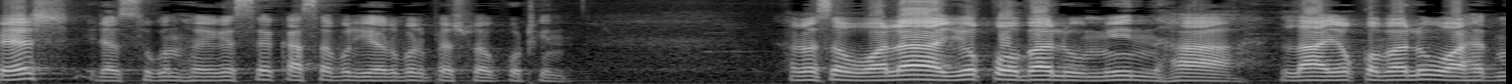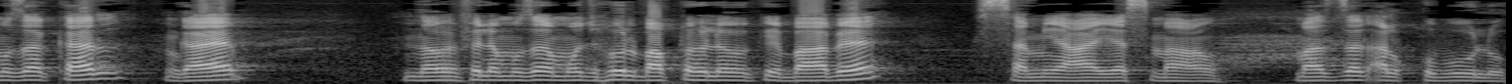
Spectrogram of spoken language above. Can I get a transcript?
পেশ, এটা সুগুন হয়ে গেছে কাঁচা বলি ইয়ার উপরে পেশ পাওয়া কঠিন। আর আছে ওয়ালা ইয়োকবালু মিন হা লা ইয়োকবালু ওয়াহেদ মুজাক্কার গায়েব। নফি ফেলে মুজা, মজহুল বাপটা হইল কি বাবে সামিয়া ইয়াসমাউ মাজদার আল কবুলু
